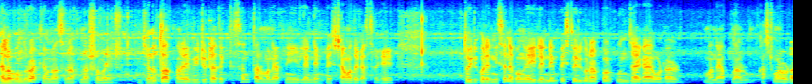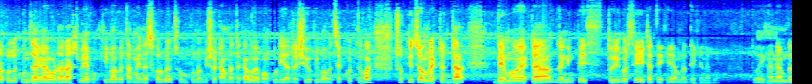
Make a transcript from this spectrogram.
হ্যালো বন্ধুরা, কেমন আছেন আপনারা সবাই? যেহেতু আপনারা এই ভিডিওটা দেখতেছেন, তার মানে আপনি ল্যান্ডিং পেজটা আমাদের কাছ থেকে তৈরি করে নিছেন এবং এই ল্যান্ডিং পেজ তৈরি করার পর কোন জায়গায় অর্ডার মানে আপনার কাস্টমার অর্ডার করলে কোন জায়গায় অর্ডার আসবে এবং কীভাবে তা ম্যানেজ করবেন, সম্পূর্ণ বিষয়টা আমরা দেখাবো এবং কুরিয়ার রেশিও কীভাবে চেক করতে হয় সব কিছু আমরা একটা ডেমো একটা ল্যান্ডিং পেজ তৈরি করছি, এটা দেখে আমরা দেখে নেব। তো এখানে আমরা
